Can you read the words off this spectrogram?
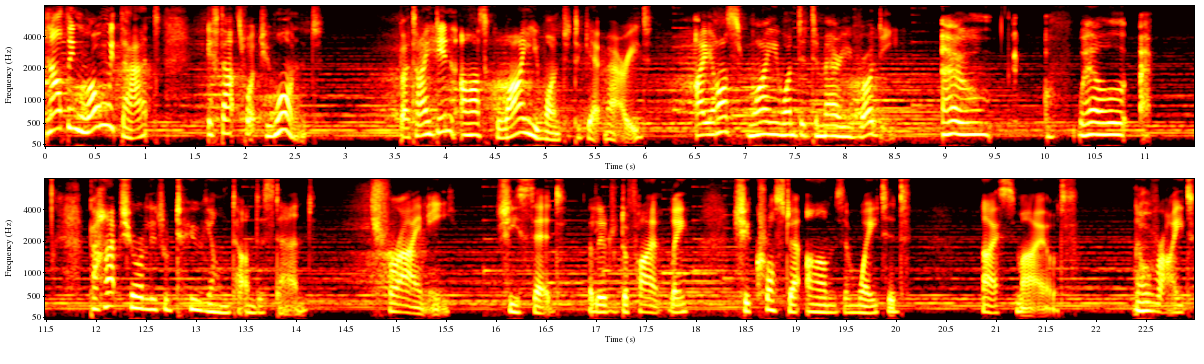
Nothing wrong with that, if that's what you want. But I didn't ask why you wanted to get married. I asked why you wanted to marry Roddy. Oh, well, uh, perhaps you're a little too young to understand, Try me. she said, a little defiantly. She crossed her arms and waited. I smiled. All right,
